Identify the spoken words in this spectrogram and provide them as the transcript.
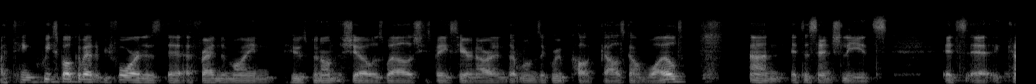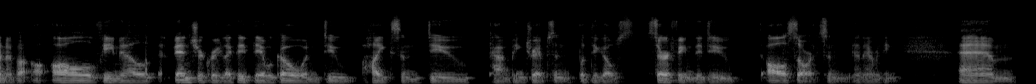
I, think we spoke about it before. There's a friend of mine who's been on the show as well. She's based here in Ireland that runs a group called Gals Gone Wild, and it's essentially it's it's a kind of a, all female adventure crew. Like they, they will go and do hikes and do camping trips and but they go surfing, they do all sorts and, and everything. Um,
